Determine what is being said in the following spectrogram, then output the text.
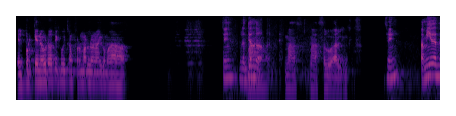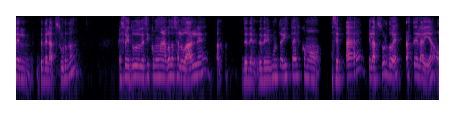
el porqué neurótico y transformarlo en algo más, Sí, lo entiendo. más, más, más saludable incluso. Sí. Para mí, desde el, desde el absurdo, eso que tú decís como una cosa saludable, pa- desde, desde mi punto de vista es como aceptar que el absurdo es parte de la vida, o,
